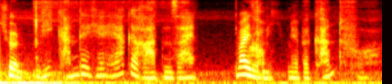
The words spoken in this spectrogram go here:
Schön. Wie kann der hierher geraten sein? Weiß ich Kommt nicht. mir bekannt vor.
